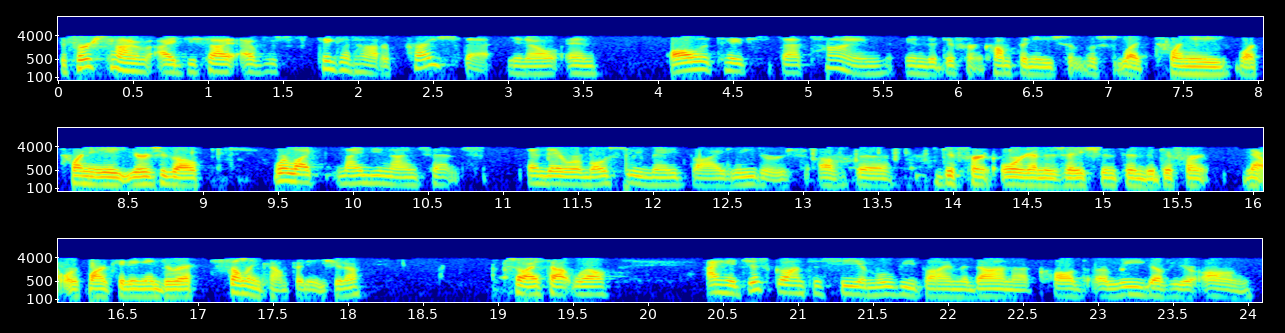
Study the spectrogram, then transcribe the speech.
The first time I decided, I was thinking how to price that, you know, and all the tapes at that time in the different companies, it was like 20, what, 28 years ago, were like 99 cents. And they were mostly made by leaders of the different organizations in the different network marketing and direct selling companies, you know. So I thought, well, I had just gone to see a movie by Madonna called A League of Your Own.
